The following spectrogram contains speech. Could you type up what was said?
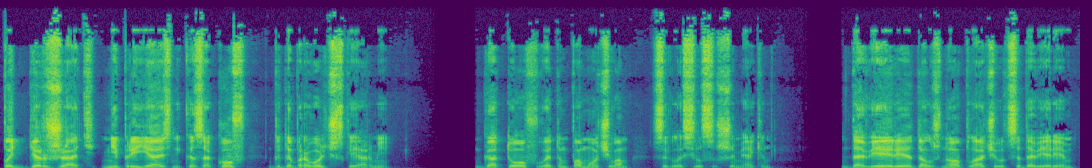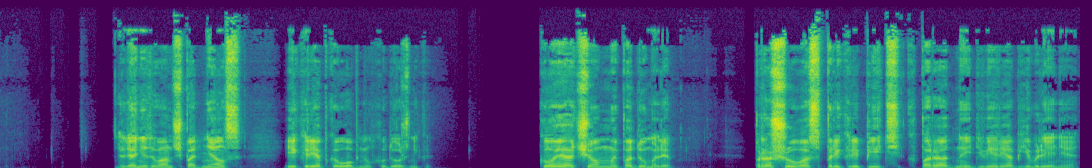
поддержать неприязнь казаков к добровольческой армии. «Готов в этом помочь вам», — согласился Шемякин. «Доверие должно оплачиваться доверием». Леонид Иванович поднялся и крепко обнял художника. «Кое о чем мы подумали. Прошу вас прикрепить к парадной двери объявление.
